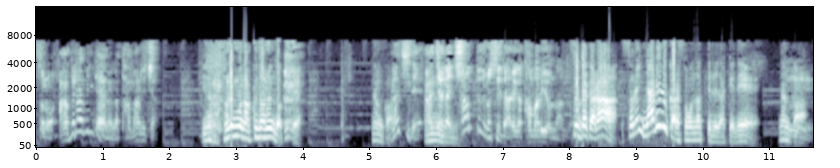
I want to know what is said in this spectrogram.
その油みたいなのが溜まるじゃん。い。いや、それもなくなるんだって。なんかマ、ジで？あ、うんじゃあ何？シャンプーのせいであれが溜まるようになるの？そう、だから、それに慣れるからそうなってるだけで、なんか、うん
